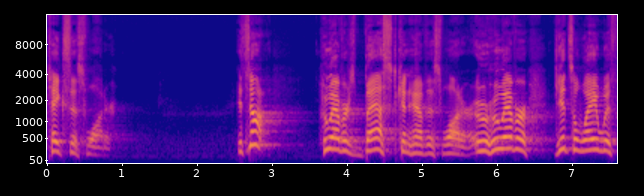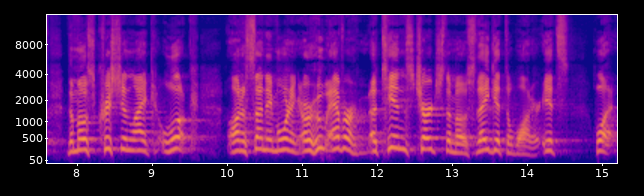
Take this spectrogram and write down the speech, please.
takes this water. It's not Whoever's best can have this water, or whoever gets away with the most Christian like look on a Sunday morning, or whoever attends church the most, they get the water. It's what?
